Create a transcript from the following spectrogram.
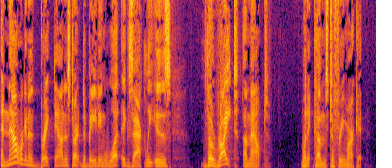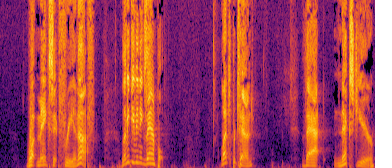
And now we're going to break down and start debating what exactly is the right amount when it comes to free market what makes it free enough. Let me give you an example. Let's pretend that next year,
